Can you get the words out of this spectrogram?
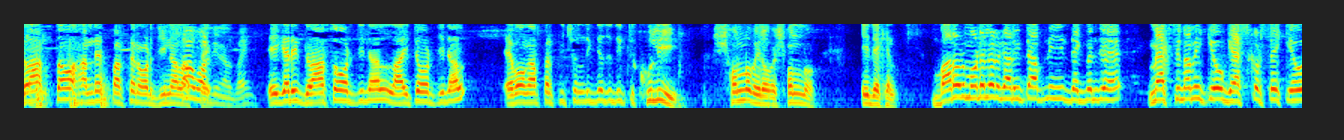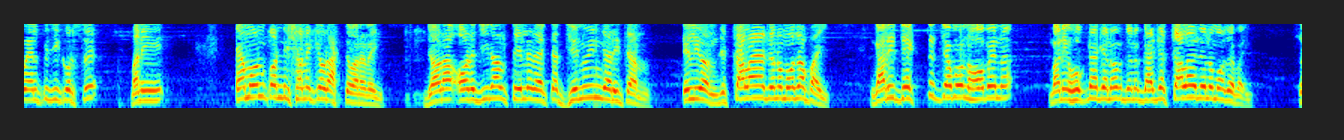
গ্লাসটাও হান্ড্রেড পার্সেন্ট অরিজিনাল আছে। এই গাড়ির গ্লাসও অরিজিনাল লাইটও অরিজিনাল এবং আপনার পিছন দিক দিয়ে যদি একটু খুলি স্বর্ণ বেরোবে স্বর্ণ। এই দেখেন বারোর মডেলের গাড়িতে আপনি দেখবেন যে ম্যাক্সিমামই কেউ গ্যাস করছে কেউ এলপিজি করছে। মানে এমন কন্ডিশনে কেউ রাখতে পারে নাই। যারা অরিজিনাল তেলের একটা জেনুইন গাড়ি চান এলিয়ন যে চালায়া যেন মজা পাই গাড়ি দেখতে যেমন হবে না মানে হোক না কেন যেন গাড়িটা চালায় যেন মজা পাই তো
